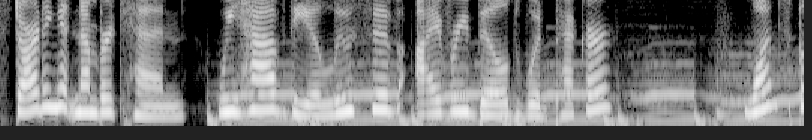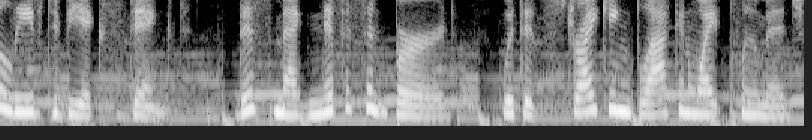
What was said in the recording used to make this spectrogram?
Starting at number 10, we have the elusive ivory-billed woodpecker. Once believed to be extinct, this magnificent bird, with its striking black and white plumage,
